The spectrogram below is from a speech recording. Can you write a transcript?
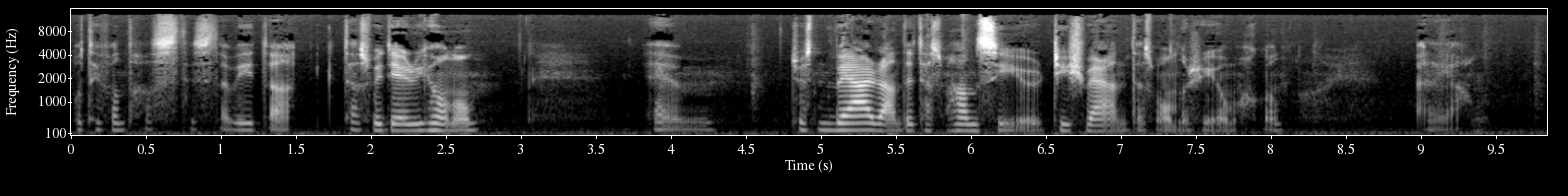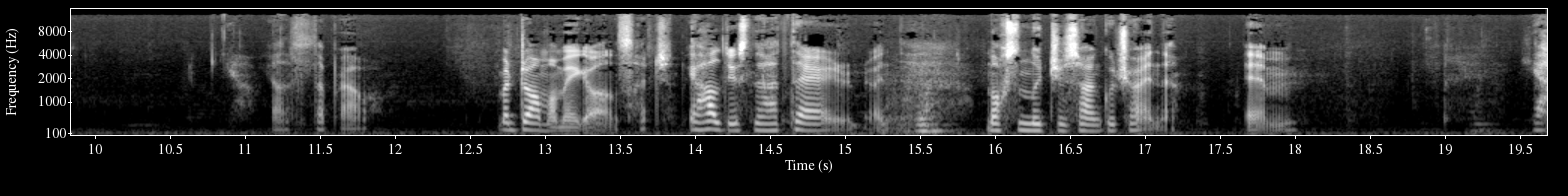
Och det är fantastiskt att veta det som vi gör i honom. Um, just en värande, det som han säger, det är värande, det som andra säger om honom. Eller ja. Ja, jag är lite bra. Men då man mig av hans. Jag hade just nu att det är något som nudger sang och tjejne. Um, ja.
